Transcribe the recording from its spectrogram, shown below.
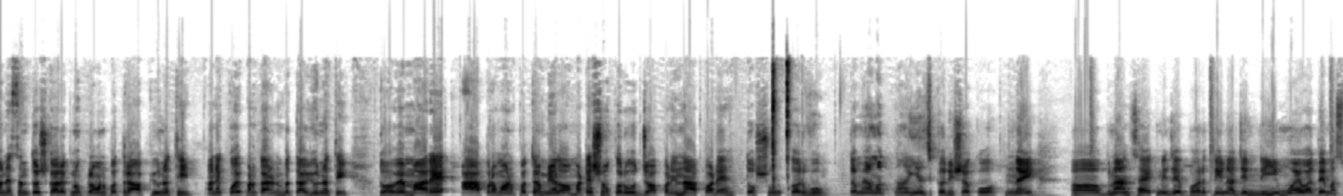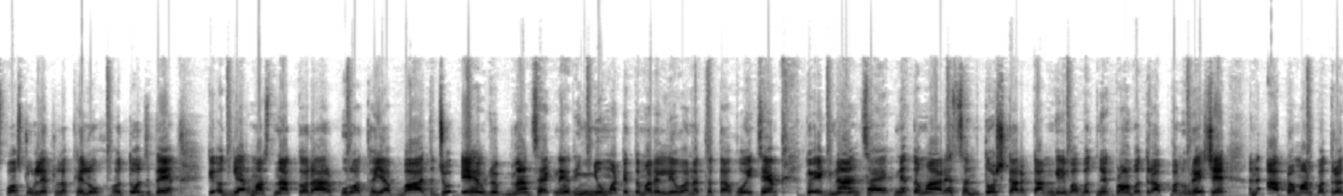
મને સંતોષકારકનું પ્રમાણપત્ર આપ્યું નથી અને કોઈ પણ કારણ બતાવ્યું નથી. તો હવે મારે આ પ્રમાણપત્ર મેળવવા માટે શું કરવું? જો આપણને ના પાડે તો શું કરવું? તમે આમાં કાંઈ જ કરી શકો નહીં. જ્ઞાન સહાયકની જે ભરતીના જે નિયમો આવ્યા તેમાં સ્પષ્ટ ઉલ્લેખ લખેલો હતો જ તે કે અગિયાર માસના કરાર પૂરા થયા બાદ જો એ જ્ઞાન સહાયકને રિન્યુ માટે તમારે લેવાના થતા હોય છે, તો એ જ્ઞાન સહાયકને તમારે સંતોષકારક કામગીરી બાબતનું એક પ્રમાણપત્ર આપવાનું રહેશે. અને આ પ્રમાણપત્ર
